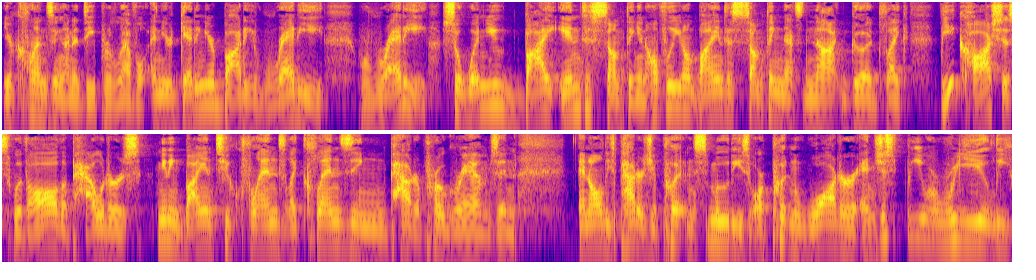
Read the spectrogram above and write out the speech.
you're cleansing on a deeper level and you're getting your body ready, ready. So when you buy into something, and hopefully you don't buy into something that's not good, like be cautious with all the powders, meaning buy into cleanse, like cleansing powder programs and and all these powders you put in smoothies or put in water and just be really,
